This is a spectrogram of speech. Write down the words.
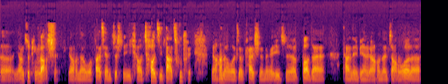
呃杨志平老师。然后呢，我发现这是一条超级大粗腿。然后呢，我就开始那个一直抱在他那边。然后呢，掌握了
